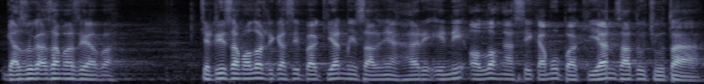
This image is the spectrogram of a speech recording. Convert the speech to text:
Enggak suka sama siapa? Jadi sama Allah dikasih bagian misalnya hari ini Allah ngasih kamu bagian satu juta.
